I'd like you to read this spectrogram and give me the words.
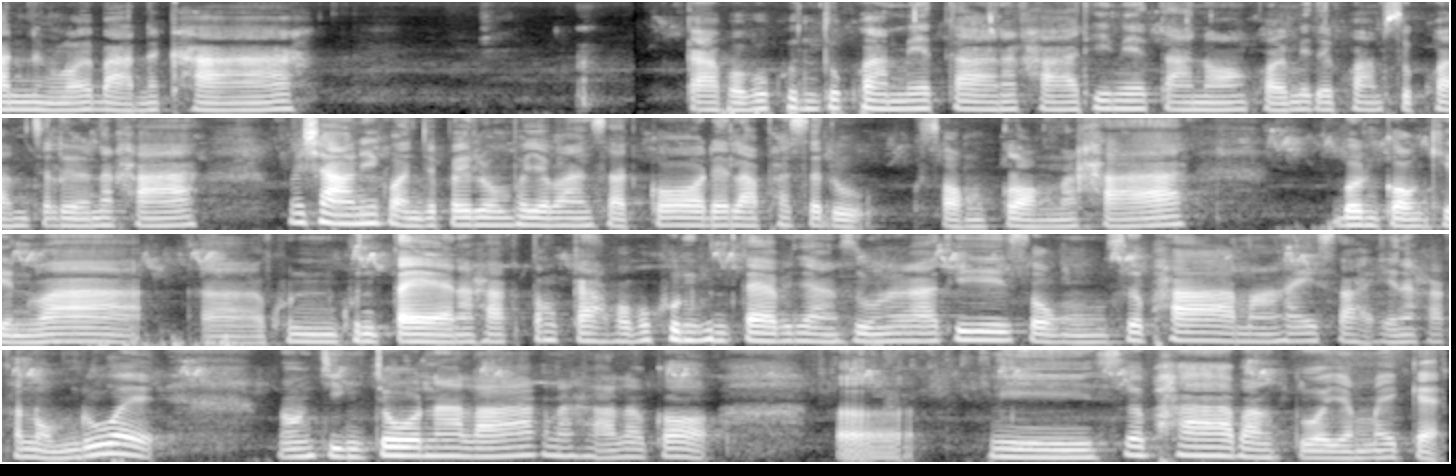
2,100 บาทนะคะกราบขอบพระคุณทุกความเมตตานะคะ ที่เมตตาน้องขอให้มีแต่ความสุขความเจริญนะคะ เมื่อเช้านี้ก่อนจะไปโรงพยาบาลสัตว์ก็ได้รับพัสดุสองกล่องนะคะ บนกล่องเขียนว่าคุณคุณแต่นะคะ ต้องกราบขอบพระคุณคุณแต่เป็นอย่างสูงนะคะ ที่ส่งเสื้อผ้ามาให้ใส่นะคะ ขนมด้วยน้องจิงโจ้น่ารักนะคะ แล้วก็มีเสื้อผ้าบางตัวยังไม่แกะ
